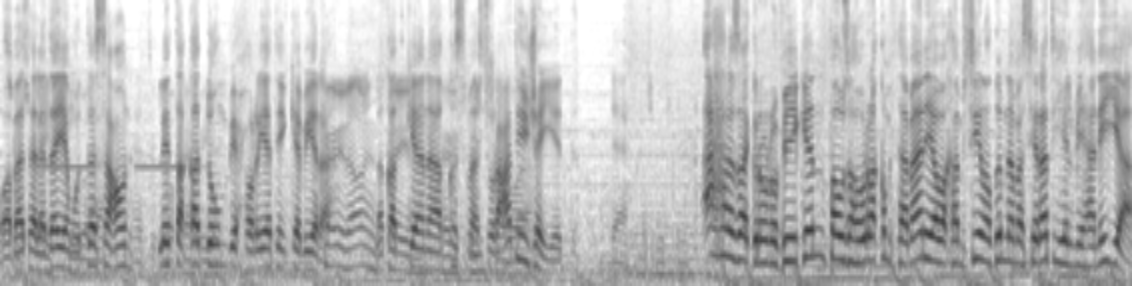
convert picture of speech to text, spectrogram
وبات لدي متسع للتقدم بحرية كبيرة. لقد كان قسم سرعة جيد. أحرز جرونوفيجن فوزه الرقم 58 ضمن مسيرته المهنية.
